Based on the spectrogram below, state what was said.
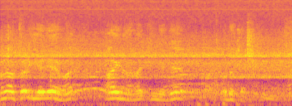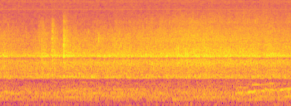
Anahtarı yedeği var. Aynı araç yine de o da çalışıyor. Thank you.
